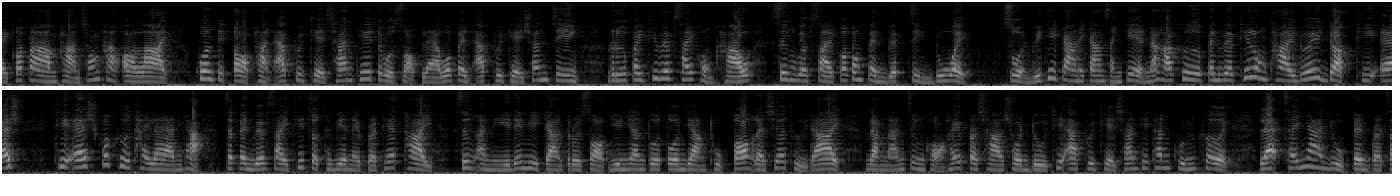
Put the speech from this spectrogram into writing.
ด ๆ ก็ตามผ่านช่องทางออนไลน์ ควรติดต่อผ่านแอปพลิเคชันที่ตรวจสอบแล้วว่าเป็นแอปพลิเคชันจริง หรือไปที่เว็บไซต์ของเขา ซึ่งเว็บไซต์ก็ต้องเป็นเว็บจริงด้วย ส่วนวิธีการในการสังเกตนะคะ คือเป็นเว็บที่ลงท้ายด้วย .th th ก็คือ Thailand ค่ะ จะเป็นเว็บไซต์ที่จดทะเบียนในประเทศไทย ซึ่งอันนี้ได้มีการตรวจสอบยืนยันตัวตนอย่างถูกต้องและเชื่อถือได้ ดังนั้นจึงขอให้ประชาชนดูที่แอปพลิเคชันที่ท่านคุ้นเคย และใช้งานอยู่เป็นประจ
